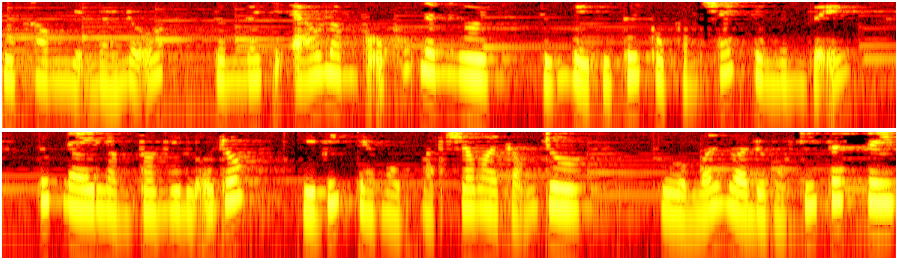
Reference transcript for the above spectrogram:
Tôi không nhịn nổi nữa Tôi lấy chiếc áo lông vũ khoác lên người Chuẩn bị đi tới cục cảnh sát tìm Minh Viễn. Lúc này lòng tôi như lửa đốt, Chỉ biết chào một mạch ra ngoài cổng trường, Vừa mới gọi được một chiếc taxi,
